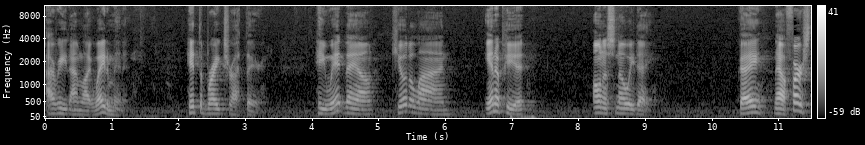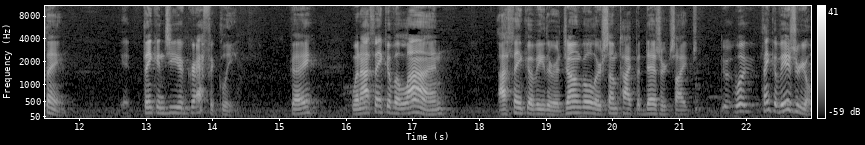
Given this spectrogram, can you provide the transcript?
I read, I'm like, wait a minute. Hit the brakes right there. He went down, killed a lion in a pit on a snowy day. Okay? Now, first thing, thinking geographically. Okay? When I think of a lion, I think of either a jungle or some type of desert site. Well, think of Israel.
